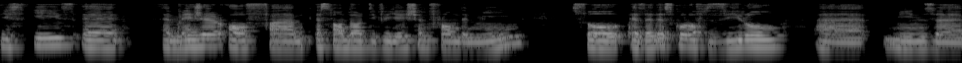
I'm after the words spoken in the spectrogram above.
this is a, a measure of um, a standard deviation from the mean. So a z-score of zero uh, means uh,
